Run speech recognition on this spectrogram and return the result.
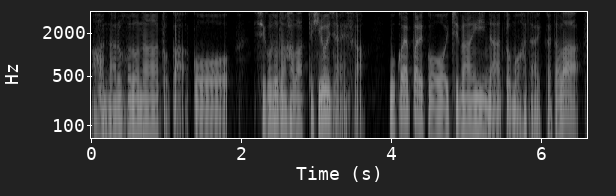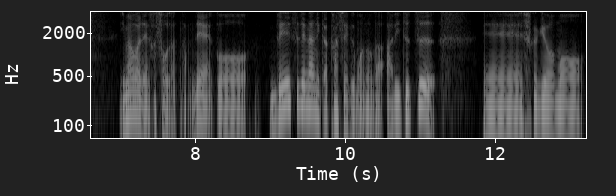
ああ、なるほどなとか、こう、仕事の幅って広いじゃないですか。僕はやっぱりこう、一番いいなと思う働き方は、今までがそうだったんで、こう、ベースで何か稼ぐものがありつつ、えー、副業も、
